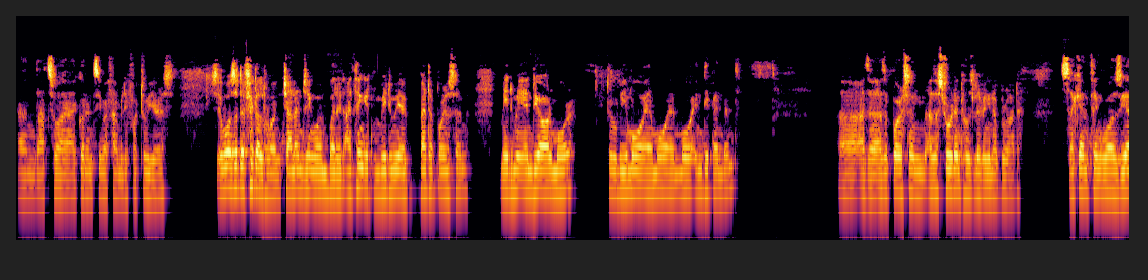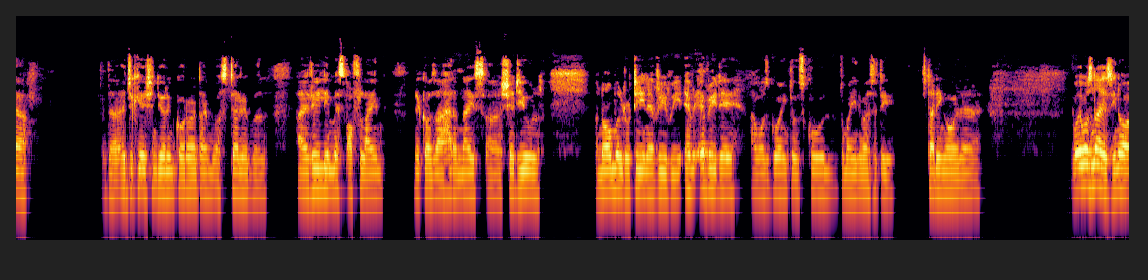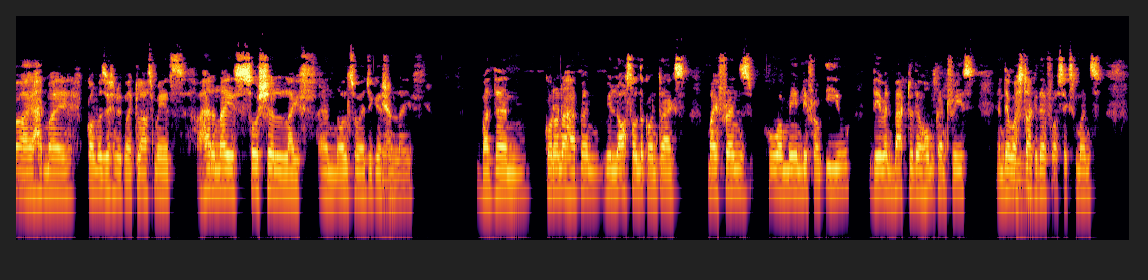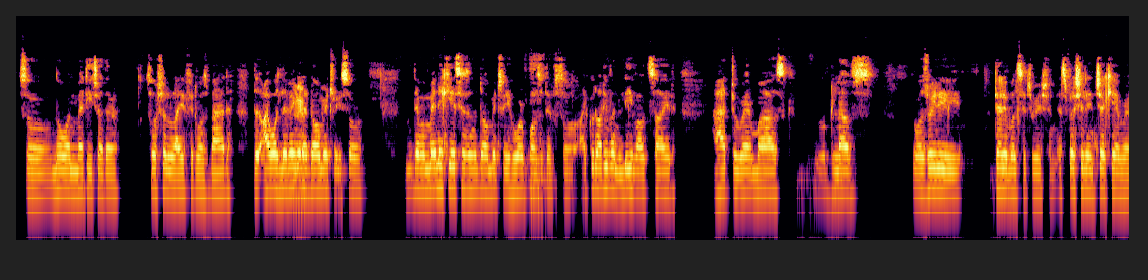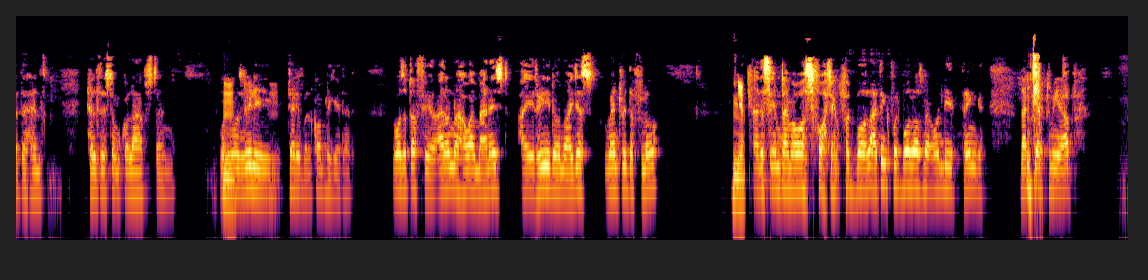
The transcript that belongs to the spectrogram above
And that's why I couldn't see my family for two years. So it was a difficult one, challenging one, but it, I think it made me a better person, made me endure more, to be more and more and more independent uh, as a as a person, as a student who's living in abroad. Second thing was, yeah, the education during Corona time was terrible. I really miss offline because I had a nice uh, schedule a normal routine every week, every every day. I was going to school, to my university, studying over there. Well, it was nice, you know. I had my conversation with my classmates. I had a nice social life and also educational yeah. life. But then Corona happened. We lost all the contacts. My friends who were mainly from EU, they went back to their home countries and they were mm-hmm. stuck there for six months. So no one met each other social life, it was bad. The, I was living yeah. in a dormitory, so there were many cases in the dormitory who were positive, so I could not even leave outside. I had to wear mask, gloves. It was really terrible situation, especially in Czechia where the health health system collapsed and mm. it was really mm. terrible, complicated. It was a tough year. I don't know how I managed. I really don't know. I just went with the flow. Yeah. At the same time, I was watching football. I think football was my only thing that kept me up.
